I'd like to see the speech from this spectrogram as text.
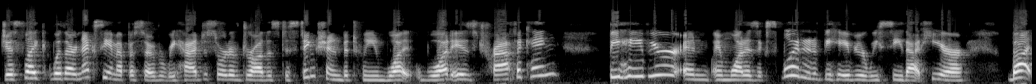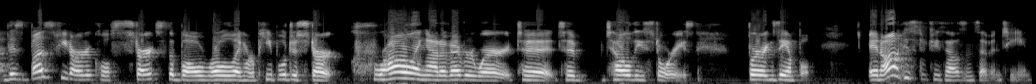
Just like with our NXIVM episode where we had to sort of draw this distinction between what what is trafficking behavior and, and what is exploitative behavior, we see that here. But this BuzzFeed article starts the ball rolling where people just start crawling out of everywhere to, to tell these stories. For example, in August of 2017,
